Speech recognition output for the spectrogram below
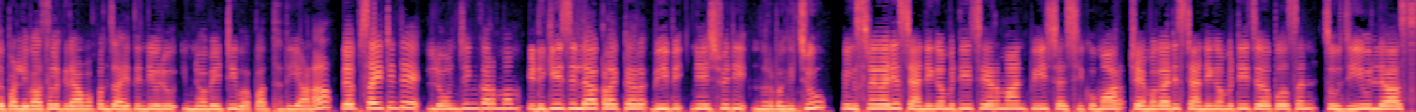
ഇത് പള്ളിവാസൽ ഗ്രാമപഞ്ചായത്തിന്റെ ഒരു ഇന്നോവേറ്റീവ് പദ്ധതിയാണ്. വെബ്സൈറ്റിന്റെ ലോഞ്ചിംഗ് കർമ്മം ഇടുക്കി ജില്ലാ കളക്ടർ വി. വിഘ്നേശ്വരി നിർവഹിച്ചു. വികസനകാര്യ standing committee chairman P. Sasikumar ക്ഷേമകാര്യ standing committee chairperson Suji Ullas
